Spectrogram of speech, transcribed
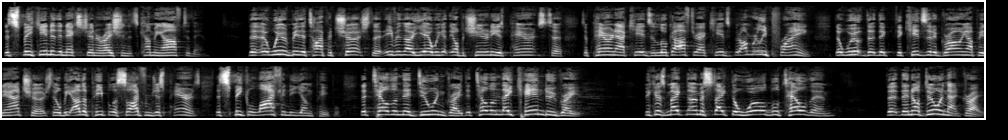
that speak into the next generation that's coming after them. That we would be the type of church that, even though, yeah, we get the opportunity as parents to, to parent our kids and look after our kids, but I'm really praying that, that the, the kids that are growing up in our church, there'll be other people aside from just parents that speak life into young people, that tell them they're doing great, that tell them they can do great. Because make no mistake, the world will tell them that they're not doing that great.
